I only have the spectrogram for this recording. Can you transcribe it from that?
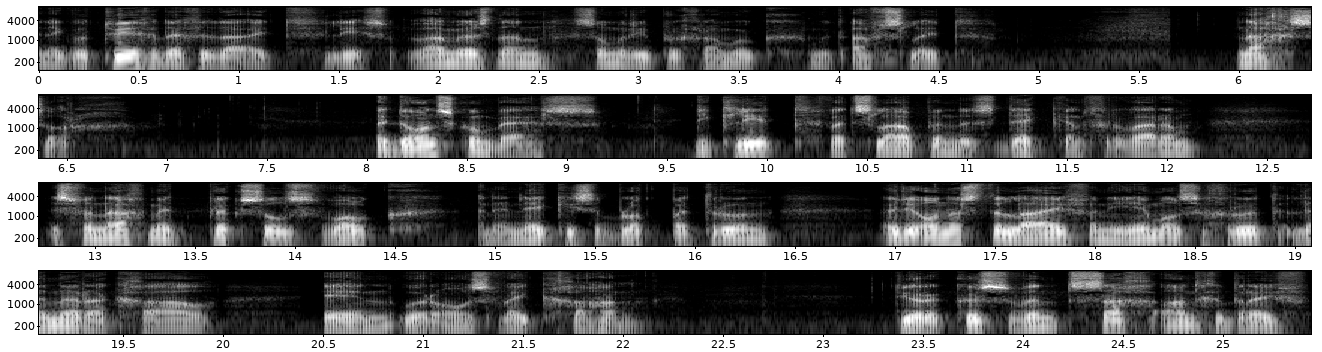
En ek wil twee gedigte daaruit lees waarmee ons dan sommer die program ook moet afsluit. Nagsorg. 'n Donskombers, die kleed wat slapendes dek en verwarm, is vannag met pluksels wolk in 'n netjiese blokpatroon uit die onderste laai van die hemelse groot linnerak gehaal en oor ons wyk gehang. Deur 'n kuswind sag aangedryf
